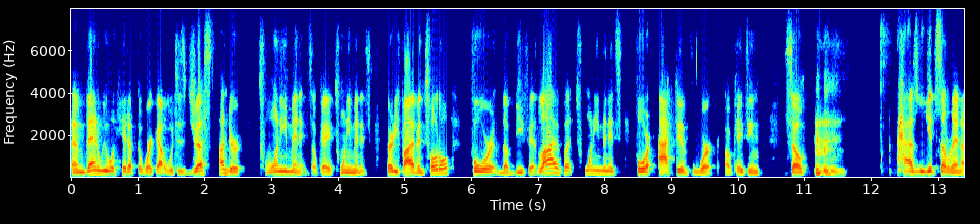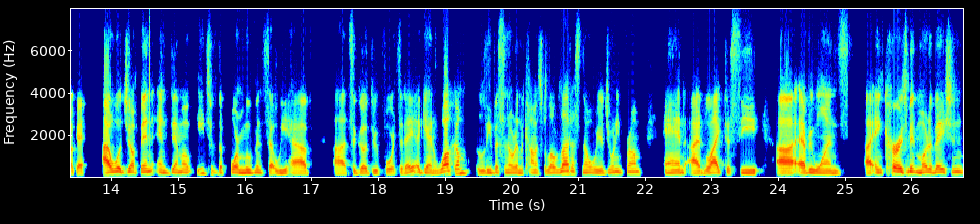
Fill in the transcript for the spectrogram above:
And then we will hit up the workout, which is just under 20 minutes, okay? 20 minutes, 35 in total for the BFit Live, but 20 minutes for active work, okay, team? So as we get settled in, okay, I will jump in and demo each of the four movements that we have uh, to go through for today. Again, welcome. Leave us a note in the comments below. Let us know where you're joining from. And I'd like to see uh, everyone's uh, encouragement, motivation,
